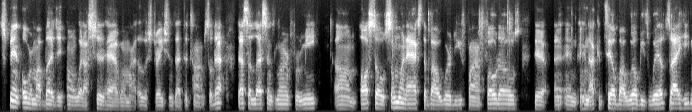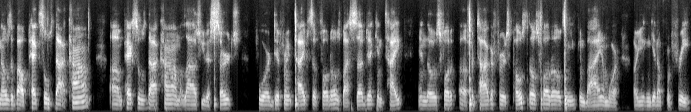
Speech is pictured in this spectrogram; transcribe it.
spent over my budget on what I should have on my illustrations at the time. So that that's a lessons learned for me Um, also, someone asked about where do you find photos there, and, and I could tell by Welby's website, he knows about pexels.com. Um, pexels.com allows you to search for different types of photos by subject and type and those photo, uh, photographers post those photos and you can buy them or or you can get them for free.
